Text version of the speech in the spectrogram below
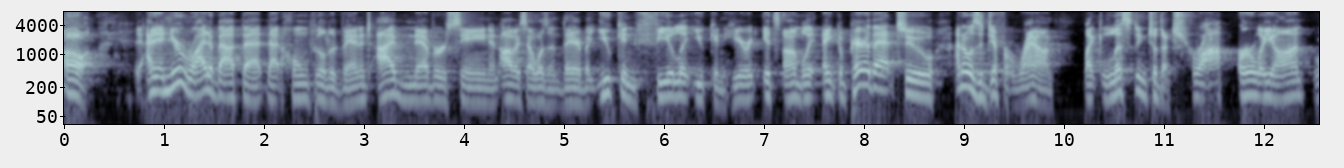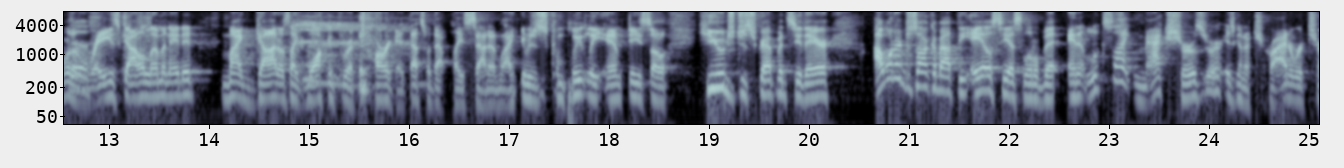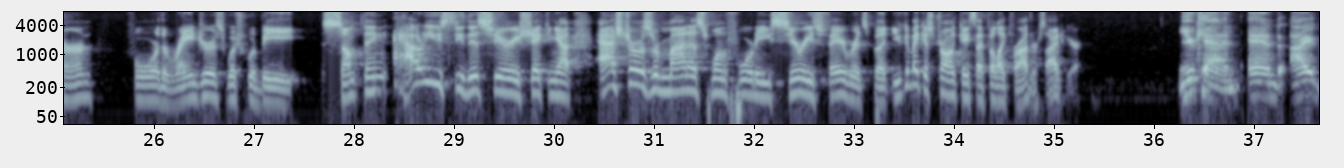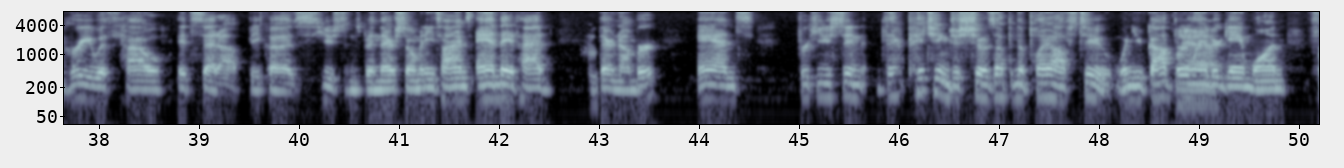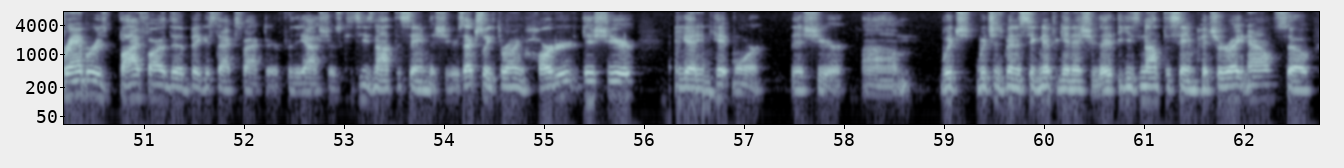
Oh, and you're right about that that home field advantage. I've never seen, and obviously I wasn't there, but you can feel it, you can hear it. It's unbelievable. And compare that to, I know it was a different round, like listening to the Trop early on where the Ugh. Rays got eliminated. My God, it was like walking through a Target. That's what that place sounded like. It was just completely empty. So huge discrepancy there. I wanted to talk about the ALCS a little bit, and it looks like Max Scherzer is going to try to return for the Rangers, which would be something. How do you see this series shaking out? Astros are minus 140 series favorites, but you can make a strong case, I feel like, for either side here. You can. And I agree with how it's set up because Houston's been there so many times and they've had hmm. their number. And for Houston, their pitching just shows up in the playoffs too. When you've got Verlander yeah. game one, Framber is by far the biggest X factor for the Astros because he's not the same this year. He's actually throwing harder this year and getting hit more this year, um, which which has been a significant issue. He's not the same pitcher right now. So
